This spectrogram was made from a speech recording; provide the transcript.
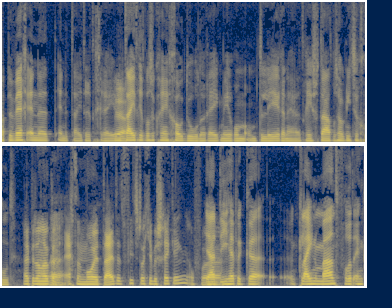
op de weg en de, en de tijdrit gereden. Ja. De tijdrit was ook geen groot doel. Daar reed ik meer om, om te leren. Nou ja, het resultaat was ook niet zo goed. Heb je dan Maar, ook een, eh, echt een mooie tijdritfiets tot je beschikking? Of, Ja, eh, die heb ik eh, een kleine maand voor het NK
